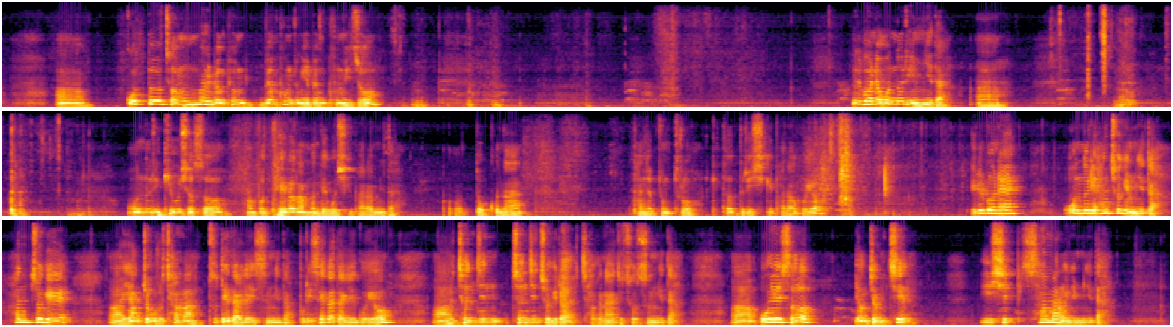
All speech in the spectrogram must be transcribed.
아, 꽃도 정말 명품 명품 중에 명품이죠. 일본의 온누리입니다. 아, 온누리 키우셔서 한번 대박 한번 내보시기 바랍니다. 그 놓거나 단엽 중투로 이렇게 터뜨리시기 바라고요. 1번에 온누리 한 쪽입니다. 한쪽에 아, 양쪽으로 차마 두 대 달려 있습니다. 뿌리 세 가닥이고요. 아, 전진 전진 쪽이라 작은 아주 좋습니다. 아, 5에서 0.7 24만 원입니다.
